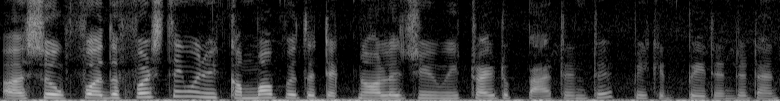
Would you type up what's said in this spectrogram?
Um, so for the first thing, when we come up with a technology, we try to patent it. We can patent it, and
